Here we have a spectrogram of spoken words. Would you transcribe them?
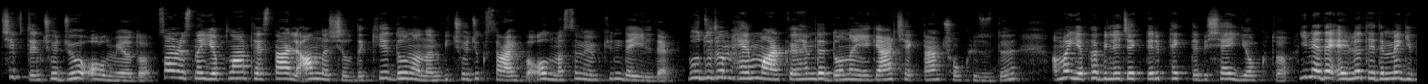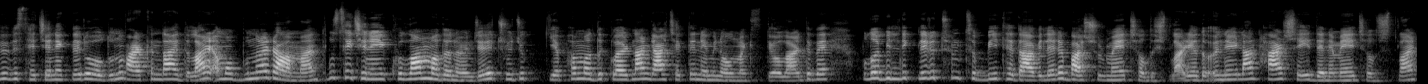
çiftin çocuğu olmuyordu. Sonrasında yapılan testlerle anlaşıldı ki Dona'nın bir çocuk sahibi olması mümkün değildi. Bu durum hem Mark'ı hem de Dona'yı gerçekten çok üzdü. Ama yapabilecekleri pek de bir şey yoktu. Yine de evlat edinme gibi bir seçenekleri olduğunu farkındaydılar ama buna rağmen bu seçeneği kullanmadan önce çocuk yapamadıklarından gerçekten emin olmak istiyorlardı ve bulabildikleri tüm tıbbi tedavilere başvurmaya çalıştılar ya da önerilen her şeyi denemeye çalıştılar.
